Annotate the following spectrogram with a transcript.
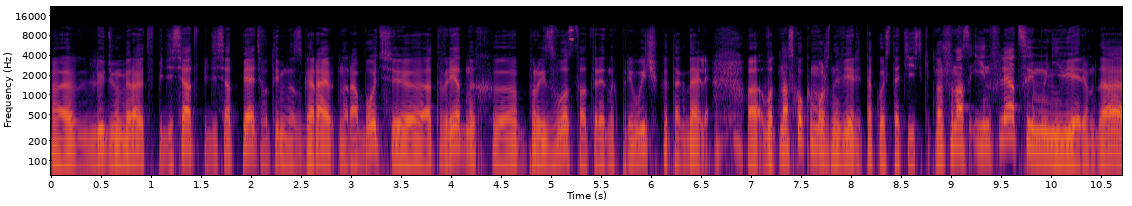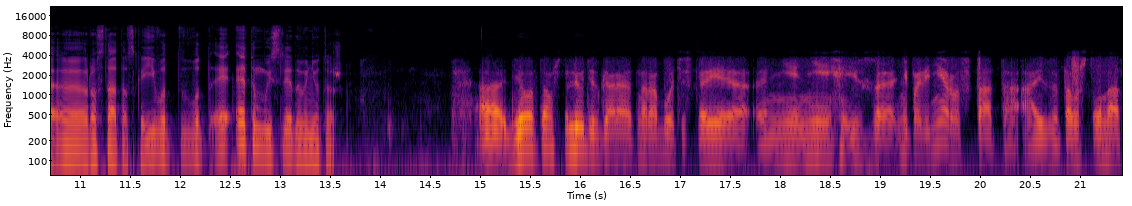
э, люди умирают в 50, в 55, вот именно сгорают на работе от вредных э, производств, от вредных привычек и так далее. Э, вот насколько можно верить такой статистике? Потому что у нас и инфляции мы не верим, да, э, Росстатовской, и вот, вот э, этому исследованию тоже. А, дело в том, что люди сгорают на работе скорее э, не, не, из, не по вине Росстата, а из-за того, что у нас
